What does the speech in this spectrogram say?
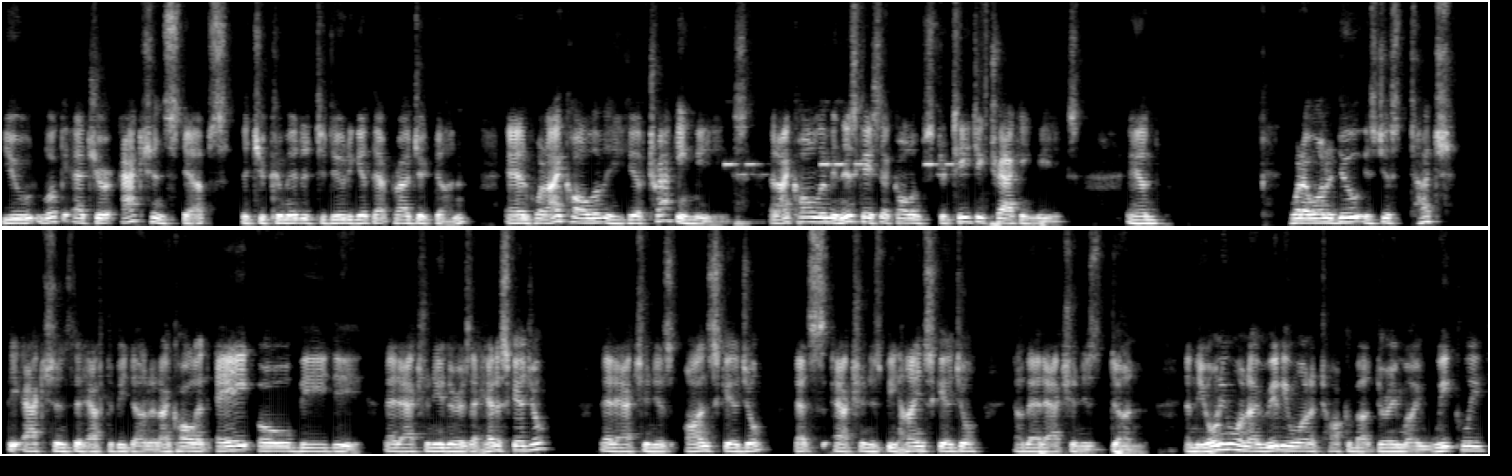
you look at your action steps that you committed to do to get that project done. And what I call them, you have tracking meetings. And I call them, in this case, I call them strategic tracking meetings. And what I want to do is just touch the actions that have to be done. And I call it AOBD. That action either is ahead of schedule, that action is on schedule, that action is behind schedule, now that action is done. And the only one I really want to talk about during my weekly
